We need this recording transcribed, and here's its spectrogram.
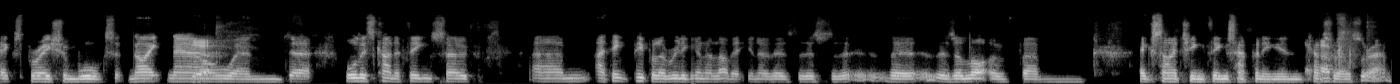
exploration walks at night now and uh, all this kind of thing. So um, I think people are really going to love it. You know, there's there's the, there's a lot of um, exciting things happening in Qasr Al Sarab.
